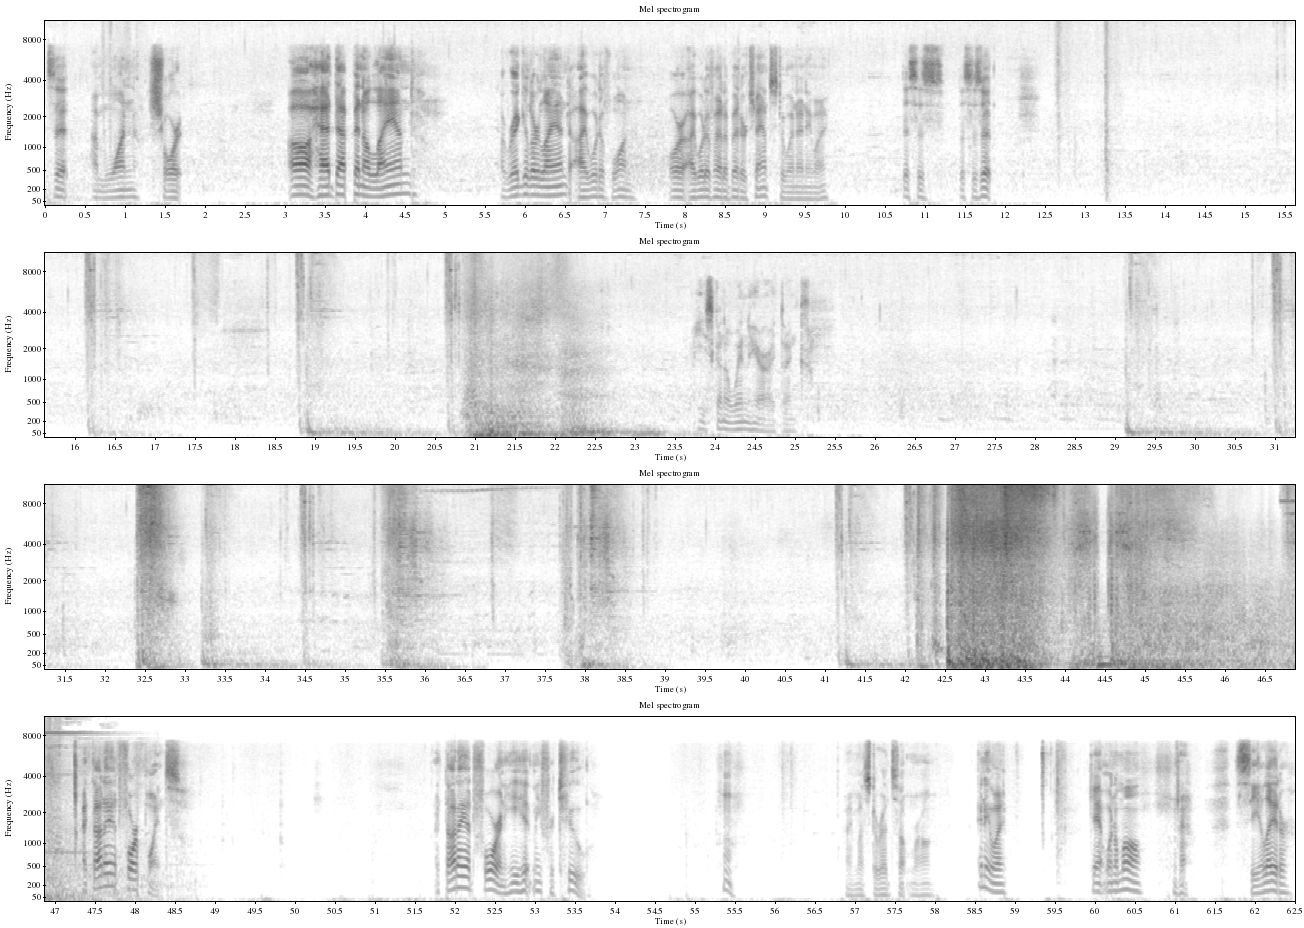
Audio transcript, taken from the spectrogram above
That's it. I'm one short. Oh, had that been a land, a regular land, I would have won. Or I would have had a better chance to win anyway. This is, this is it. He's gonna win here, I think. Thought I had four points. I thought I had four and he hit me for two. Hmm. I must have read something wrong. Anyway, can't win them all. See you later.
